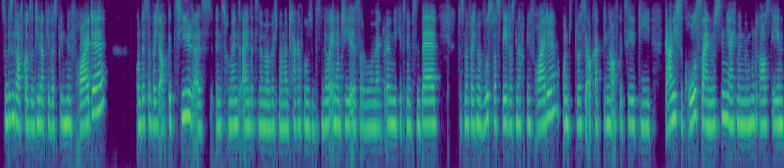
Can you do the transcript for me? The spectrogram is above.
so ein bisschen darauf konzentrieren, okay, was bringt mir Freude? Und das dann vielleicht auch gezielt als Instrument einsetzen, wenn man vielleicht mal einen Tag hat, wo man so ein bisschen Low Energy ist oder wo man merkt, irgendwie geht es mir ein bisschen bäh, dass man vielleicht mal bewusst was wählt, was macht mir Freude. Und du hast ja auch gerade Dinge aufgezählt, die gar nicht so groß sein müssen. Ja, ich meine, mit dem Hund rausgehen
